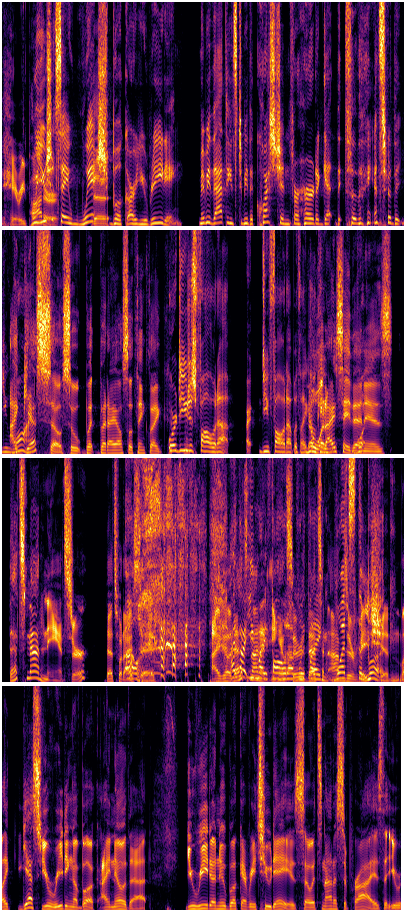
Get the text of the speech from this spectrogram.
Harry Potter." Well, you should say which the- book are you reading? Maybe that needs to be the question for her to get the, to the answer that you I want. I guess so. So, but but I also think like, Or do you just follow it up? Do you follow it up with like? no? okay, what I say then what- is that's not an answer. That's what I Oh. say. I go, I that's you not an answer. That's like, an what's the book? observation. Like, yes, you're reading a book. I know that. You read a new book every two days, so it's not a surprise that you.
